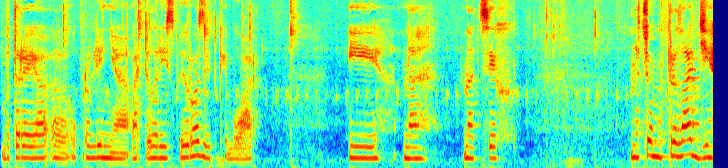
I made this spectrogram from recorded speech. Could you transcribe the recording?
батарея е, управління артилерійської розвідки БУАР. І на, на, цих, на цьому приладді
